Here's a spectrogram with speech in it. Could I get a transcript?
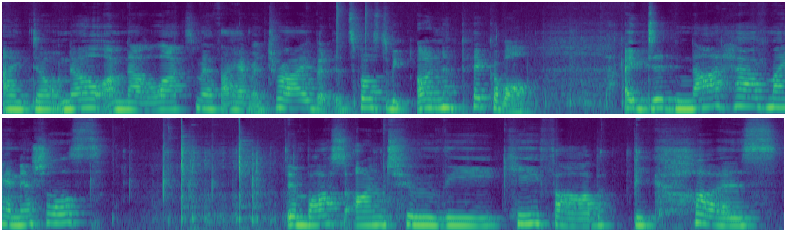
I don't know. I'm not a locksmith. I haven't tried, but it's supposed to be unpickable. I did not have my initials embossed onto the key fob because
